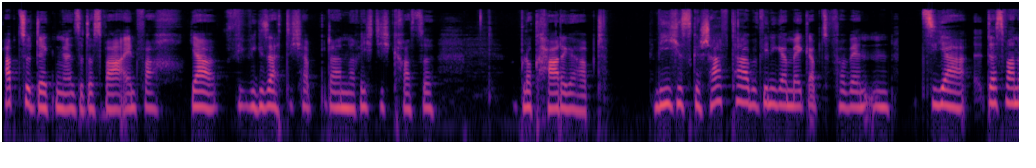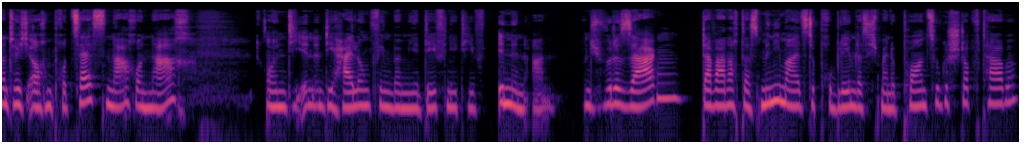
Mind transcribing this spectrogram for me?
abzudecken. Also das war einfach, ja, wie, wie gesagt, ich habe da eine richtig krasse Blockade gehabt wie ich es geschafft habe, weniger Make-up zu verwenden. Ja, das war natürlich auch ein Prozess nach und nach. Und die, die Heilung fing bei mir definitiv innen an. Und ich würde sagen, da war noch das minimalste Problem, dass ich meine Poren zugestopft habe.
